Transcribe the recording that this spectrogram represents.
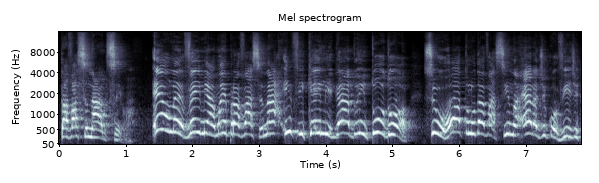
Tá vacinado, senhor. Eu levei minha mãe para vacinar e fiquei ligado em tudo. Se o rótulo da vacina era de Covid,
